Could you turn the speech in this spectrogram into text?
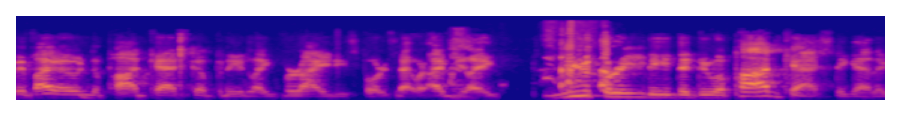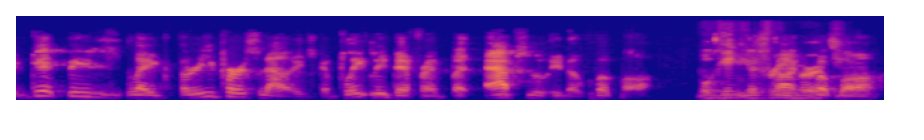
if I owned a podcast company like Variety Sports Network, I'd be like, you three need to do a podcast together. Get these like three personalities, completely different, but absolutely no football. We'll get you Just free merch. football.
